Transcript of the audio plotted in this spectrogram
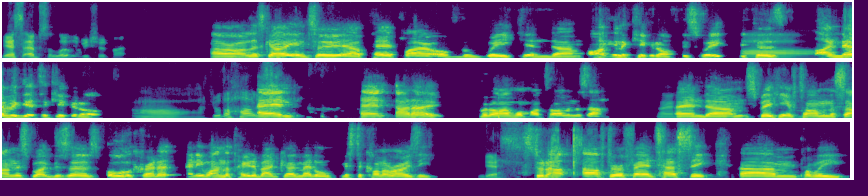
Yes, absolutely, we should, mate. All right, let's go into our pair player of the week, and um, I'm going to kick it off this week because oh, I never get to kick it off, oh, you're the host. and and I know, but I want my time in the sun. Yeah. And um, speaking of time in the sun, this bloke deserves all the credit, and he won the Peter Badcoe medal, Mr. Connor Rozee. yes. Stood up after a fantastic, um, probably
